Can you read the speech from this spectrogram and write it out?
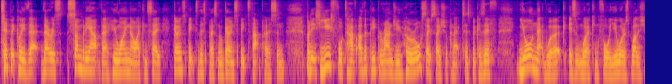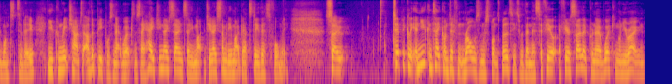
typically there, there is somebody out there who I know I can say, go and speak to this person or go and speak to that person. But it's useful to have other people around you who are also social connectors because if your network isn't working for you or as well as you want it to do, you can reach out to other people's networks and say, hey, do you know so-and-so? Do you know somebody who might be able to do this for me? So typically, and you can take on different roles and responsibilities within this. If you're, if you're a solopreneur working on your own,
